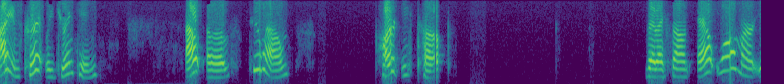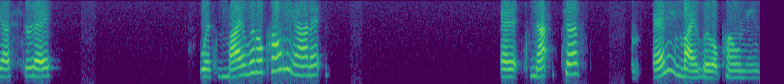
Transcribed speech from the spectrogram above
I am currently drinking out of two ounce party cup that I found at Walmart yesterday with My Little Pony on it. And it's not just any My Little Ponies.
